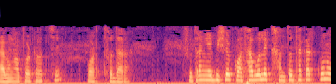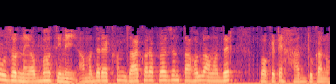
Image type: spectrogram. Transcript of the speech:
এবং অপরটা হচ্ছে অর্থ দ্বারা। সুতরাং এ বিষয়ে কথা বলে ক্ষান্ত থাকার কোনো ওজোর নেই, অব্যাহতি নেই। আমাদের এখন যা করা প্রয়োজন তা হলো আমাদের পকেটে হাত ঢুকানো।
